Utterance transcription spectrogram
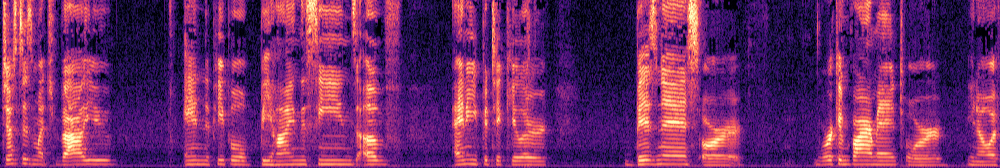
just as much value in the people behind the scenes of any particular business or work environment or you know if,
